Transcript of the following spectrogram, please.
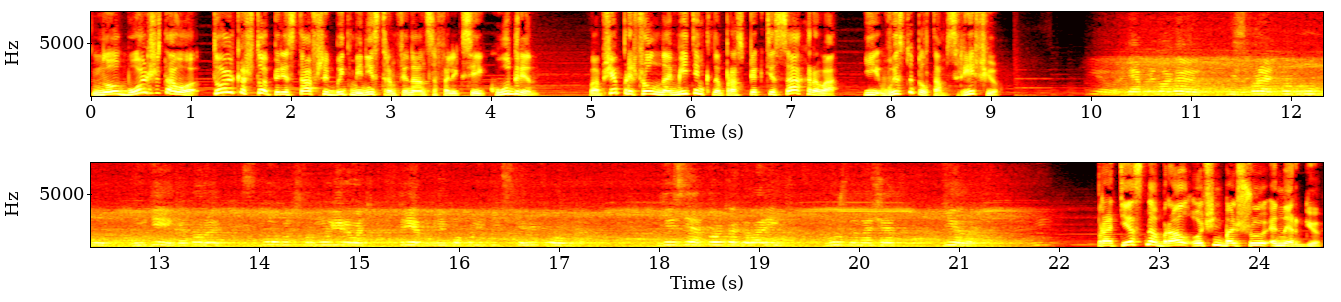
Но больше того, только что переставший быть министром финансов Алексей Кудрин вообще пришел на митинг на проспекте Сахарова и выступил там с речью. Я предлагаю избрать ту группу людей, которые смогут сформулировать требования по политической реформе. Нельзя только говорить, нужно начать делать. Протест набрал очень большую энергию.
